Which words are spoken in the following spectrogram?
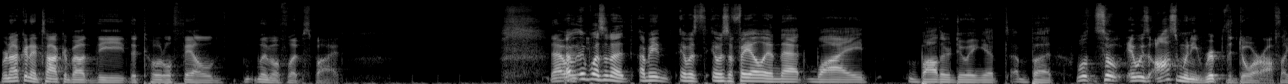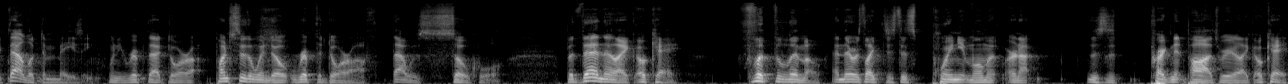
We're not going to talk about the the total failed limo flip spot. That was, It wasn't a. I mean, it was it was a fail in that why bother doing it, but well, so it was awesome when he ripped the door off. Like that looked amazing when he ripped that door, off, punched through the window, ripped the door off. That was so cool. But then they're like, okay, flip the limo, and there was like just this poignant moment, or not. This is a pregnant pause where you're like, okay,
